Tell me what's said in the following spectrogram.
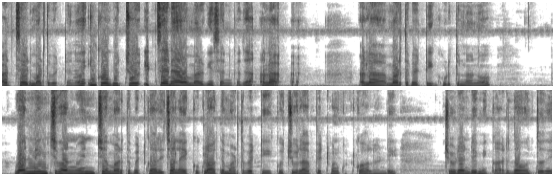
అటు సైడ్ మడత పెట్టాను. ఇంకో కుచ్చు ఇటు సైడ్ ఎర మరిగేసాను కదా అలా అలా మడత పెట్టి కుడుతున్నాను. వన్ ఇంచ్ వన్ ఇంచ్ మడత పెట్టుకోవాలి. చాలా ఎక్కువ క్లాత్ మడత పెట్టి కుచ్చులా పెట్టుకొని కుట్టుకోవాలండి. చూడండి మీకు అర్థం అవుతుంది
